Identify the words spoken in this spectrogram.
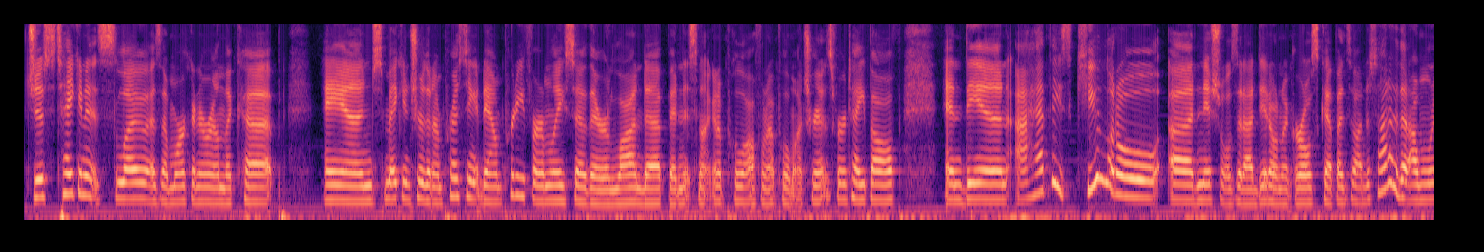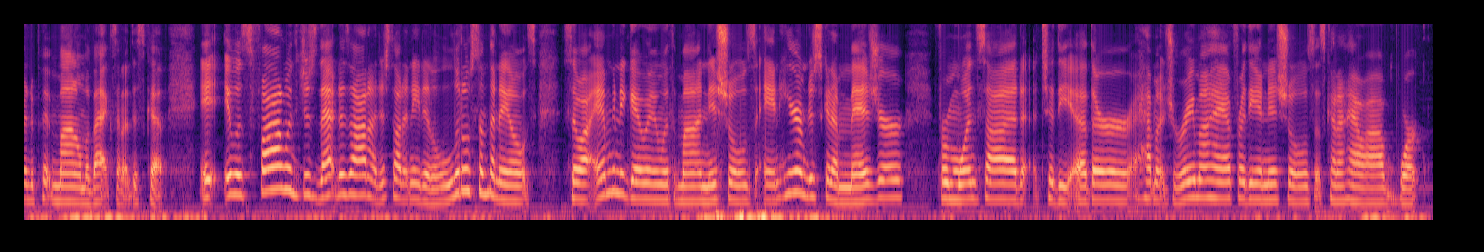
Just taking it slow as I'm working around the cup and making sure that I'm pressing it down pretty firmly so they're lined up and it's not going to pull off when I pull my transfer tape off. And then I had these cute little uh, initials that I did on a girl's cup and so I decided that I wanted to put mine on the back side of this cup. It, it was fine with just that design. I just thought it needed a little something else. So I am going to go in with my initials and here I'm just going to measure from one side to the other how much room I have for the initials. That's kind of how I work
